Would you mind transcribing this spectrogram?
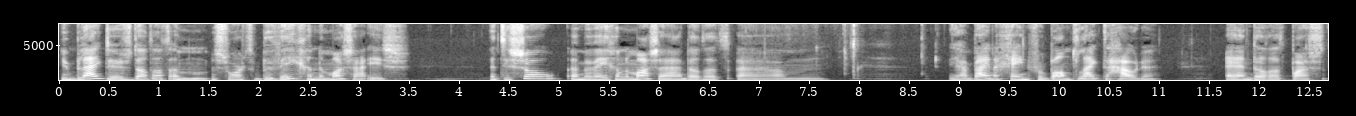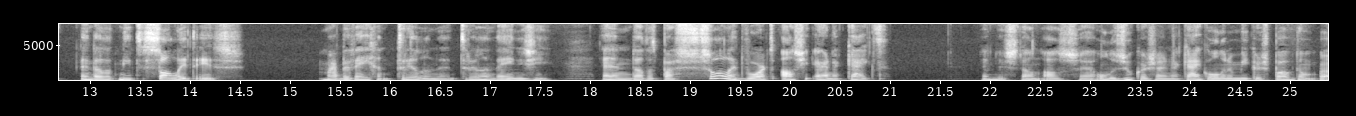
Nu blijkt dus dat dat een soort bewegende massa is. Het is zo een bewegende massa dat het ehm, ja, bijna geen verband lijkt te houden. En dat het pas en dat het niet solid is, maar bewegend, trillende, trillende energie. En dat het pas solid wordt als je er naar kijkt. En dus dan als uh, onderzoekers er naar kijken onder een microscoop, dan, uh,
